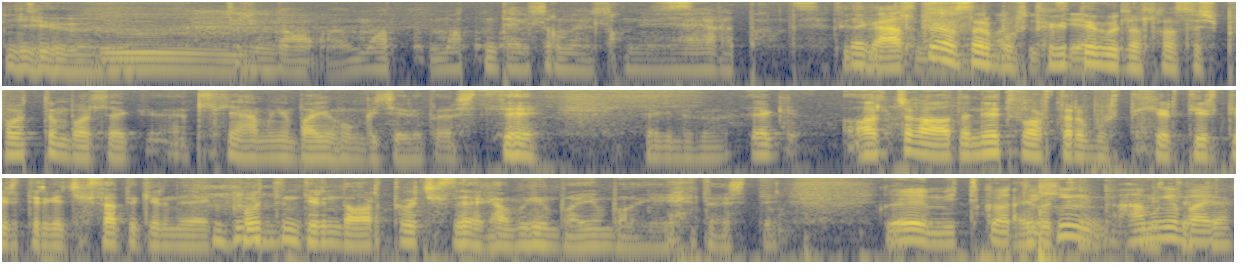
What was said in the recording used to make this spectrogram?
Тэр ингээ мод модон тавилга мавилга нь яагаад байгаа юм бэ? Яг алтан усаар бүртгэгдээгүй л болохоос ш Путин бол яг дэлхийн хамгийн баян хүн гэж яриад байгаа шүү дээ. Яг нөгөө яг олж байгаа одоо нетворкоор бүртгэхээр тэр тэр тэр гэж ихсаадаг гэрнэ яг Путин тэрэнд ордгоо ч гэсэн яг хамгийн баян баг яриад байгаа шүү дээ. үгүй мэдгүй. Одоо хин хамгийн баяр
